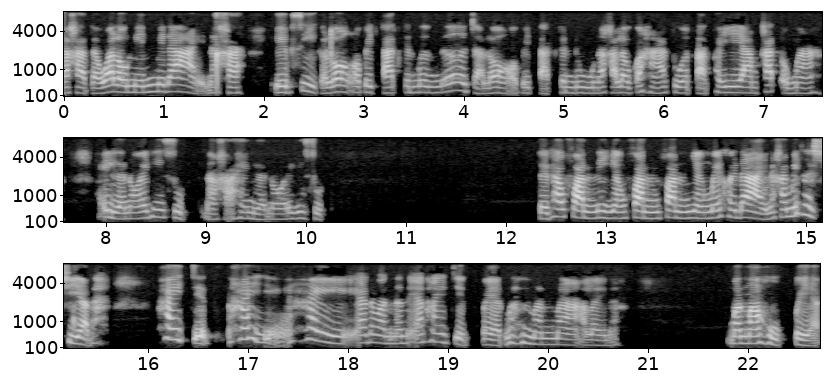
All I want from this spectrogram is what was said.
ละค่ะ แต่ว่าเราเน้นไม่ได้นะคะ FC ก็ลองเอาไปตัดกันเบิ่งเด้อจะลองเอาไปตัดกันดูนะคะ เราก็หาตัวตัดพยายามคัดออกมา ให้เหลือน้อยที่สุดนะคะ ให้เหลือน้อยที่สุด แต่ถ้าฟันนี่ยังฟันฟันยังไม่ค่อยได้นะคะมิแต่เฉียดให้เจ็ดให้ให้แอดวันนั้นแอดให้เจ็ดแปดมันมันมาอะไรนะมันมาหกแปด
